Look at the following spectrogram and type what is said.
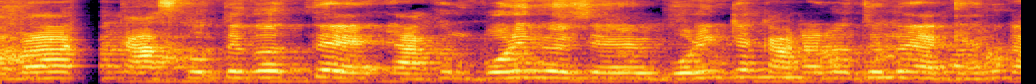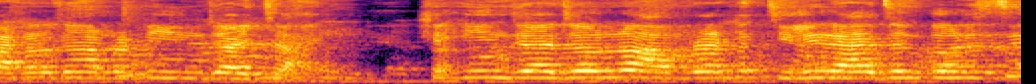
আমরা কাজ করতে করতে এখন বোরিং হয়েছে। বোরিংটা কাটানোর জন্য একঘেয়েমি কাটানোর জন্য আমরা একটা এনজয় চাই। সেই এনজয়ের জন্য আমরা একটা চিলির আয়োজন করেছি।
